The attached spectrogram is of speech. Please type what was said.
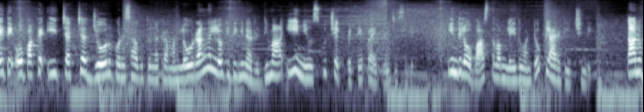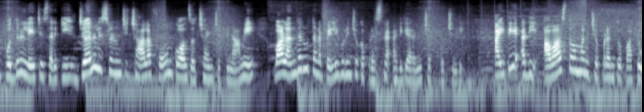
అయితే ఓ పక్క ఈ చర్చ జోరు కొనసాగుతున్న క్రమంలో రంగంలోకి దిగిన రిధిమా ఈ న్యూస్కు చెక్ పెట్టే ప్రయత్నం చేసింది. ఇందులో వాస్తవం లేదు అంటూ క్లారిటీ ఇచ్చింది. తాను పొద్దున లేచేసరికి జర్నలిస్టుల నుంచి చాలా ఫోన్ కాల్స్ వచ్చాయని చెప్పిన ఆమె వాళ్ళందరూ తన పెళ్ళి గురించి ఒక ప్రశ్న అడిగారని చెప్పుకొచ్చింది. అయితే అది అవాస్తవం అని చెప్పడంతో పాటు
